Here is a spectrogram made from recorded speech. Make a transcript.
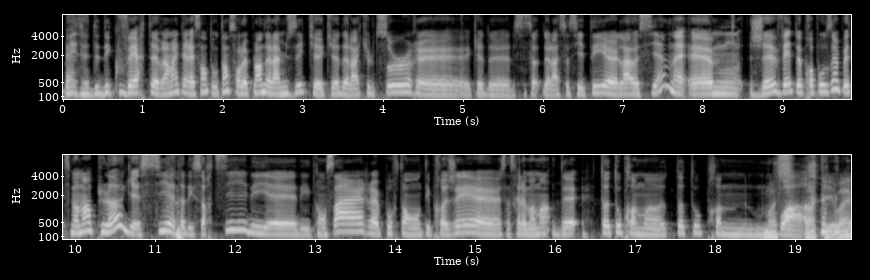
ben, de, de découvertes vraiment intéressantes, autant sur le plan de la musique que de la culture, euh, que de, ça, de la société euh, laotienne. Euh, je vais te proposer un petit moment plug. Si tu as des sorties, des, des concerts pour ton, tes projets, ça serait le moment de t'auto-promouvoir. OK, ouais.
